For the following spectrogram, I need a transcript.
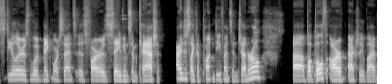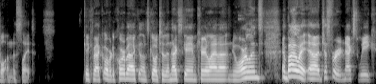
Steelers would make more sense as far as saving some cash. I just like to punt defense in general, uh, but both are actually viable on the slate kick back over to quarterback and let's go to the next game carolina new orleans and by the way uh, just for next week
